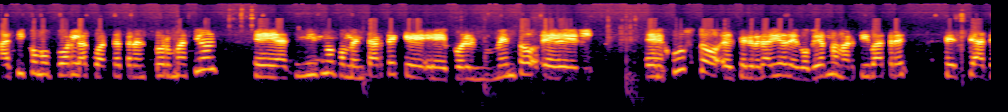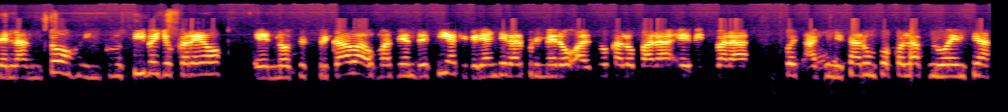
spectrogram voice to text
así como por la cuarta transformación. Eh, asimismo, comentarte que eh, por el momento eh, justo el secretario de gobierno Martí Batres se, se adelantó, inclusive yo creo eh, nos explicaba o más bien decía que querían llegar primero al Zócalo para para pues agilizar un poco la afluencia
